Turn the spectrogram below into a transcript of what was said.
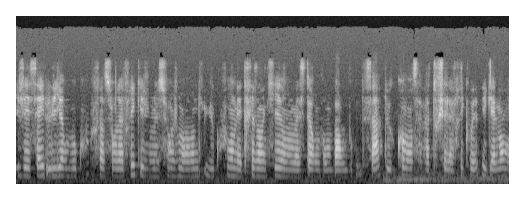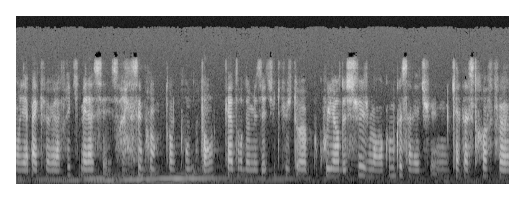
j'essaye de lire beaucoup enfin, sur l'Afrique et je me suis, je me rendu, du coup, on est très inquiet dans mon master, on on parle beaucoup de ça, de comment ça va toucher l'Afrique également. Bon, il n'y a pas que l'Afrique, mais là, c'est vrai que c'est dans, le cadre de mes études que je dois beaucoup lire dessus je me rends compte que ça va être une catastrophe, euh,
